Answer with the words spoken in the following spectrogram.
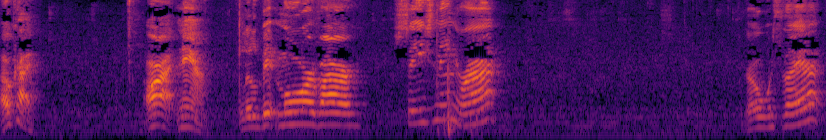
Okay. All right, now, a little bit more of our seasoning, right? Go with that.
